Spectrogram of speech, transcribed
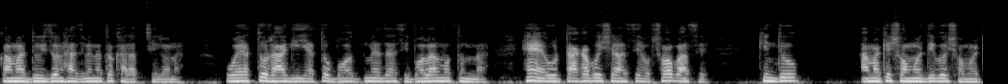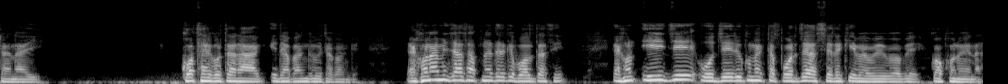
আমার দুইজন হাজবেন্ড এত খারাপ ছিল না। ও এত রাগী, এত বদমেজাজি, বলার মতন না। হ্যাঁ ওর টাকা পয়সা আছে, ও সব আছে। কিন্তু আমাকে সময় দিব সময়টা নাই। কথায় কথা রাগ এটা ভাঙ্গে, ওইটা ভাঙ্গে। এখন আমি জাস্ট আপনাদেরকে বলতাছি, এখন এই যে ও যে এরকম একটা পর্যায়ে আসছে এটা কীভাবে, এভাবে, কখনোই না।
